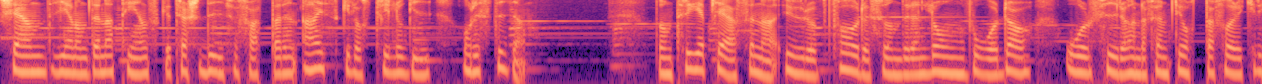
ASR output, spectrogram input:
känd genom den atenske tragediförfattaren Aiskylos trilogi Orestian. De tre pjäserna uruppfördes under en lång vårdag år 458 f.Kr.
